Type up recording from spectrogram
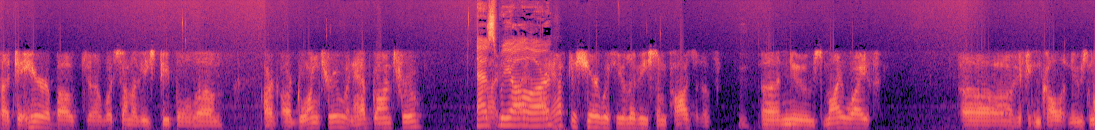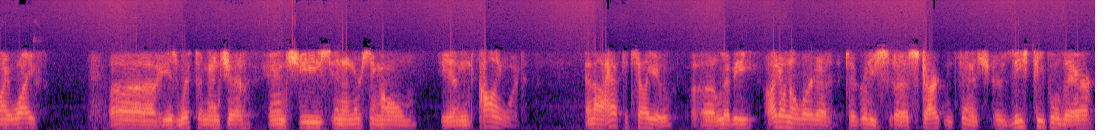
uh, to hear about uh, what some of these people um, are are going through and have gone through. As we all I, are. I have to share with you, Libby, some positive news. My wife, if you can call it news, my wife uh, is with dementia, and she's in a nursing home in Collingwood. And I have to tell you, uh, Libby, I don't know where to, to really uh, start and finish. These people there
